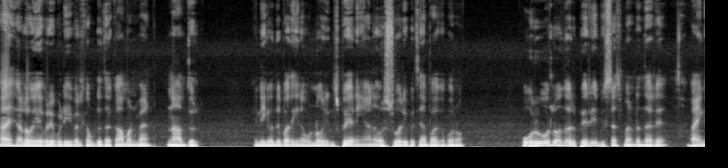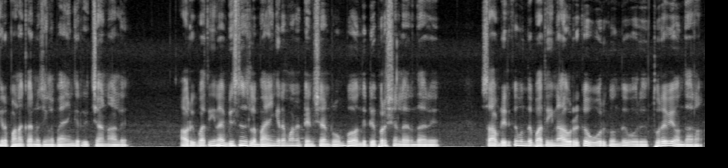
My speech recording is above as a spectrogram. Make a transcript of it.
Hi hello everybody welcome to the common man நான் அப்துல். இன்றைக்கி வந்து பார்த்திங்கன்னா இன்னொரு இன்ஸ்பைரிங்கான ஒரு ஸ்டோரி பற்றி தான் பார்க்க போகிறோம் ஒரு ஊரில் வந்து ஒரு பெரிய பிஸ்னஸ் மேன் இருந்தார். பயங்கர பணக்காரன்னு வச்சுங்களேன் பயங்கர ரிச்சான ஆள். அவருக்கு பார்த்திங்கன்னா பிஸ்னஸில் பயங்கரமான டென்ஷன் ரொம்ப வந்து டிப்ரெஷனில் இருந்தார். ஸோ அப்படி இருக்க வந்து பார்த்திங்கன்னா அவர் இருக்க ஊருக்கு வந்து ஒரு துறவி வந்தாராம்.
